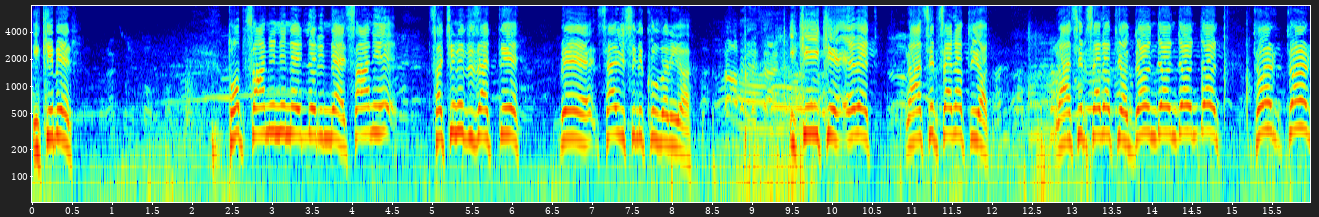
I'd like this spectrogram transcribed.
2-1. Top Sani'nin ellerinde. Sani saçını düzeltti ve servisini kullanıyor. 2-2 evet. Rasim sen atıyorsun. Rasim sen atıyorsun. Dön dön dön dön. Turn turn.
